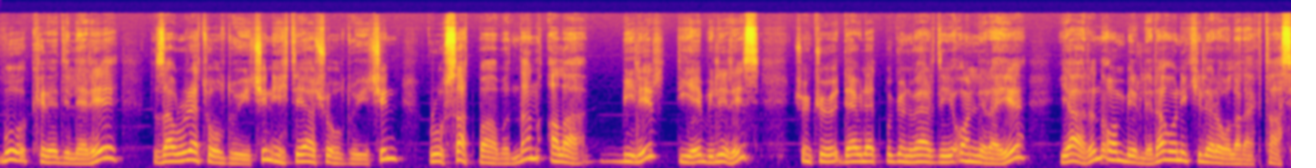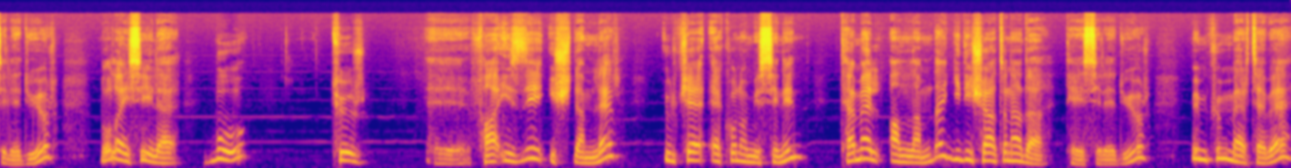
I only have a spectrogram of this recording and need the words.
bu kredileri zaruret olduğu için, ihtiyaç olduğu için ruhsat babından alabilir diyebiliriz. Çünkü devlet bugün verdiği 10 lirayı yarın 11 lira, 12 lira olarak tahsil ediyor. Dolayısıyla bu tür e, faizli işlemler ülke ekonomisinin temel anlamda gidişatına da tesir ediyor. Mümkün mertebe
